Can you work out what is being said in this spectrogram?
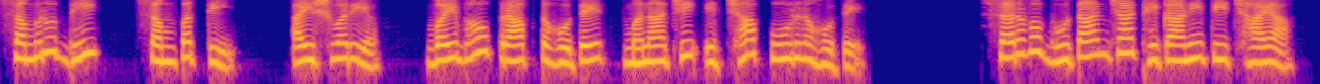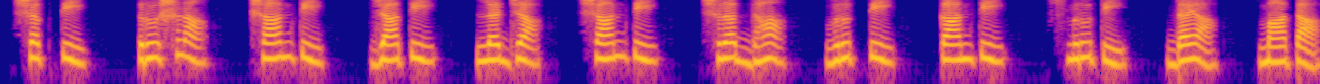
समृद्धी संपत्ती ऐश्वर्य वैभव प्राप्त होते, मनाची इच्छा पूर्ण होते. सर्व भूतांच्या ठिकाणी ती छाया, शक्ती, तृष्णा, शांती, जाती, लज्जा, शांती, श्रद्धा, वृत्ती, कांती, स्मृती, दया, माता,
